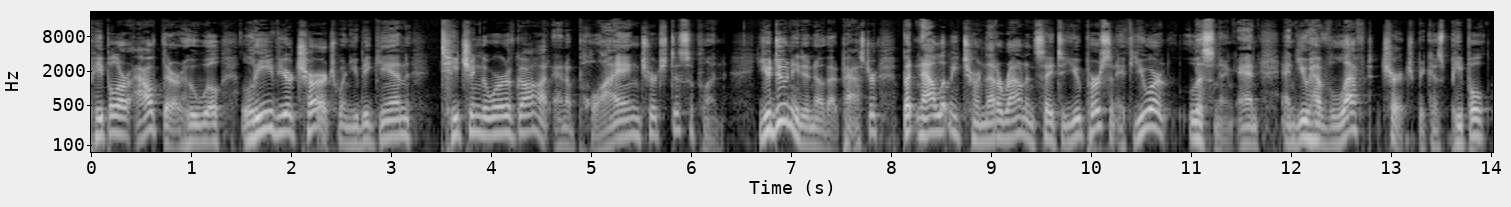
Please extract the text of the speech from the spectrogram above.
people are out there who will leave your church when you begin teaching the Word of God and applying church discipline. You do need to know that, Pastor. But now let me turn that around and say to you, person, if you are listening and, and you have left church because people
